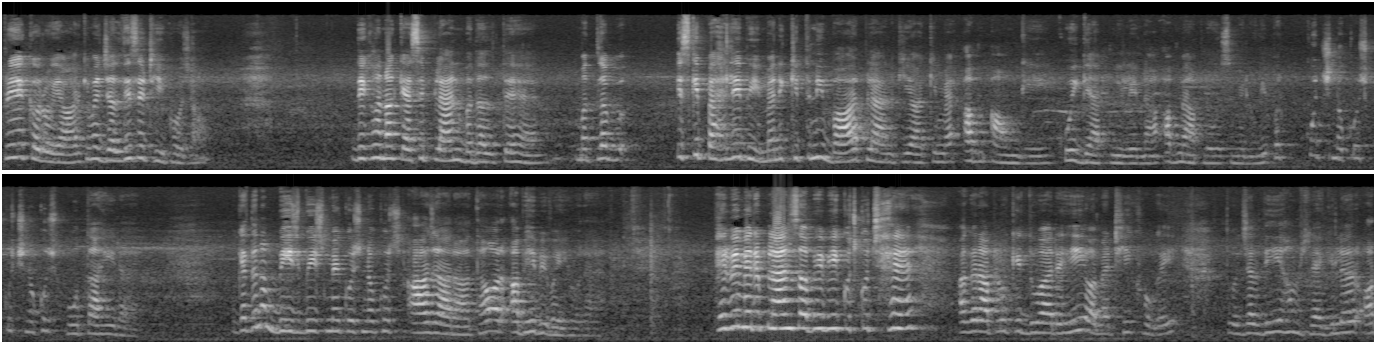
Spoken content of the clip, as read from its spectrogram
प्रे करो यार कि मैं जल्दी से ठीक हो जाऊँ। देखा ना कैसे प्लान बदलते हैं। मतलब इसके पहले भी मैंने कितनी बार प्लान किया कि मैं अब आऊँगी, कोई गैप नहीं लेना, अब मैं आप लोगों से मिलूँगी, पर कुछ ना कुछ कुछ ना कुछ होता ही रहा है। कहते ना बीच बीच में कुछ ना कुछ आ जा रहा था और अभी भी वही हो रहा है। फिर भी मेरे प्लान्स अभी भी कुछ कुछ हैं। अगर आप लोग की दुआ रही और मैं ठीक हो गई तो जल्दी ही हम रेगुलर और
